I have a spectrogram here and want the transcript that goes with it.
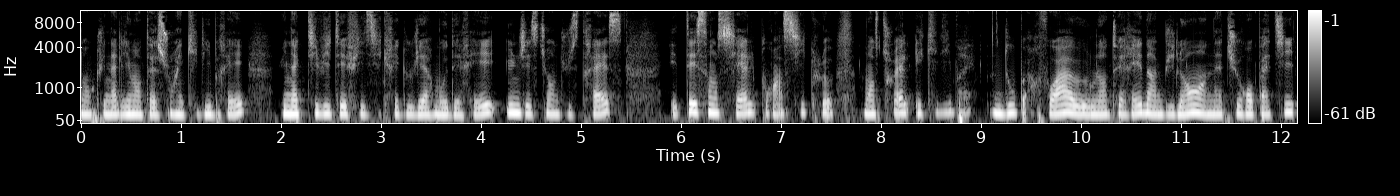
Donc une alimentation équilibrée, une activité physique régulière modérée, une gestion du stress est essentielle pour un cycle menstruel équilibré. D'où parfois euh, l'intérêt d'un bilan en naturopathie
